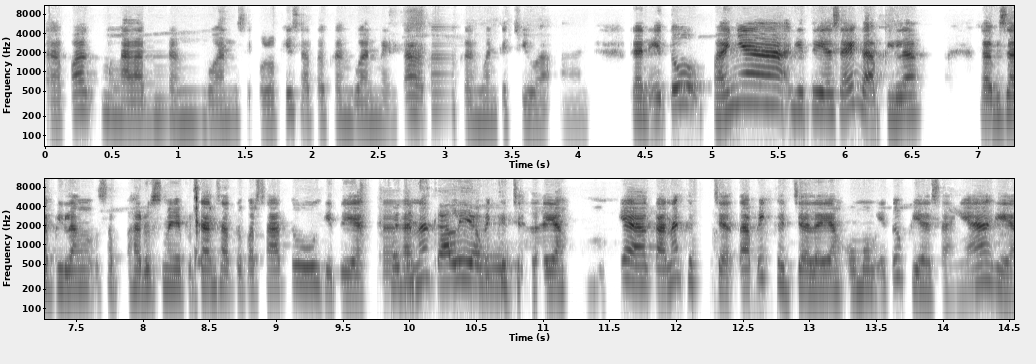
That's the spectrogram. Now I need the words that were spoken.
apa mengalami gangguan psikologis atau gangguan mental atau gangguan kejiwaan. Dan itu banyak gitu ya. Saya nggak bilang nggak bisa bilang harus menyebutkan satu persatu gitu ya Banyak karena sekali ya, tapi gejala yang ya karena gejala tapi gejala yang umum itu biasanya ya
